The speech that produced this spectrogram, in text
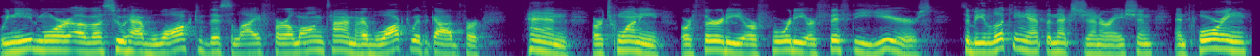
We need more of us who have walked this life for a long time, have walked with God for 10 or 20 or 30 or 40 or 50 years to be looking at the next generation and pouring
